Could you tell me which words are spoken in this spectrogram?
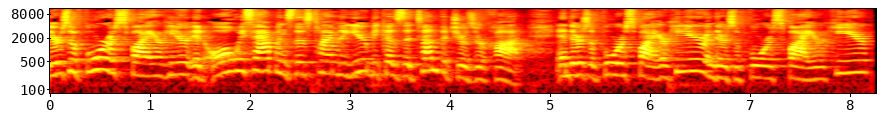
there's a forest fire here. It always happens this time of the year because the temperatures are hot. And there's a forest fire here and there's a forest fire here.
